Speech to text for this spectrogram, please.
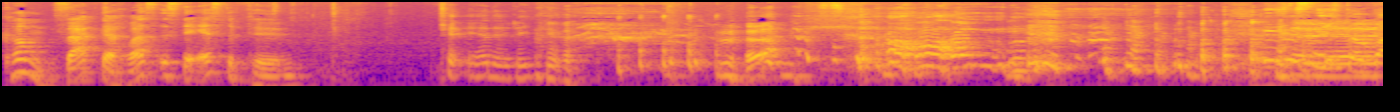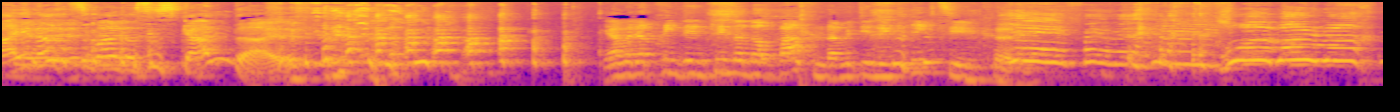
Komm, sag doch, was ist der erste Film? Der Herr der Ringe. Das ist nicht der Weihnachtsmann, das ist Gandalf. Ja, aber der bringt den Kindern doch Waffen, damit die in den Krieg ziehen können. Frohe Weihnachten!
